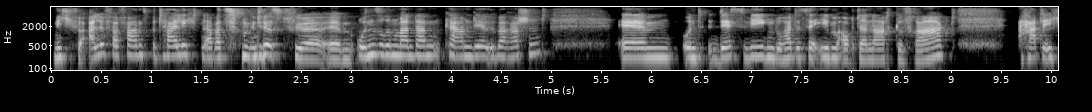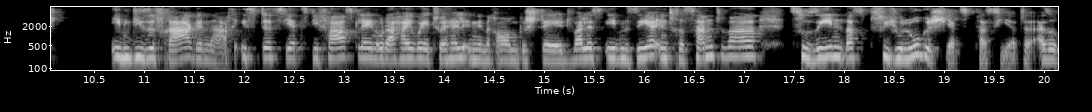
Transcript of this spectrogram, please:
nicht für alle Verfahrensbeteiligten, aber zumindest für ähm, unseren Mandanten kam der überraschend. Ähm, und deswegen, du hattest ja eben auch danach gefragt, hatte ich eben diese Frage nach, ist das jetzt die Fastlane oder Highway to Hell in den Raum gestellt, weil es eben sehr interessant war zu sehen, was psychologisch jetzt passierte. Also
